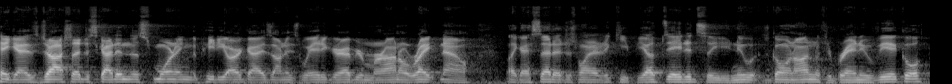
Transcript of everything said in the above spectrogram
Hey guys, Josh, I just got in this morning. The PDR guy's on his way to grab your Murano right now. Like I said, I just wanted to keep you updated so you knew what was going on with your brand new vehicle.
